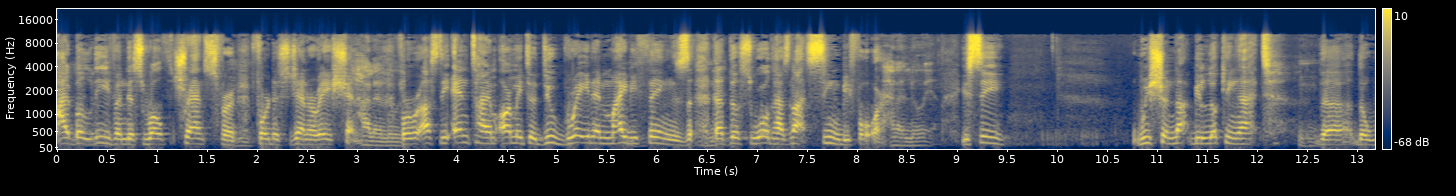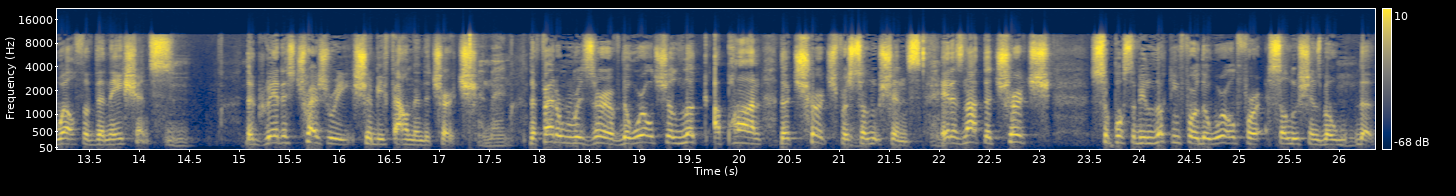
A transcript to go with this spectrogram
I believe in this wealth transfer mm-hmm. for this generation. Hallelujah. For us, the end time army, to do great and mighty mm-hmm. things that this world has not seen before. Hallelujah. You see, we should not be looking at mm-hmm. the, the wealth of the nations. The greatest treasury should be found in the church. Amen. The Federal Reserve, the world should look upon the church for solutions. It is not the church supposed to be looking for the world for solutions, but mm-hmm. the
